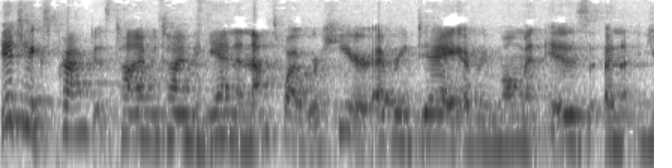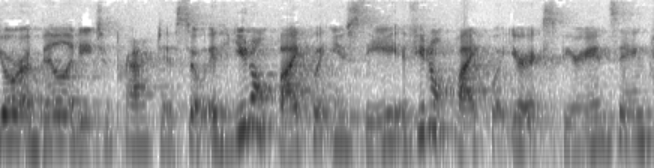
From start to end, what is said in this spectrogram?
it takes practice time and time again. And that's why we're here every day, every moment is an, your ability to practice. So if you don't like what you see, if you don't like what you're experiencing,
